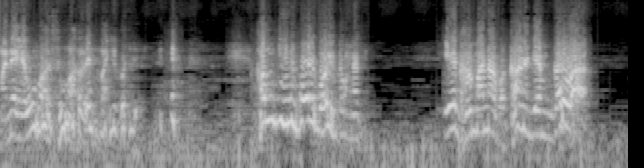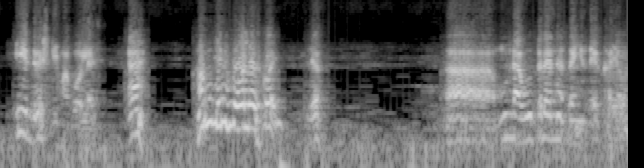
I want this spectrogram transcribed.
મને એવું હસવું આવે મારી બોલે સમજીને કોઈ બોલતું નથી. એક હામાના વખાણ જેમ કરવા એ દ્રષ્ટિમાં બોલે છે. સમજીને બોલે કોઈ? ઊંડા ઉતરે ને તઈ દેખાયો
